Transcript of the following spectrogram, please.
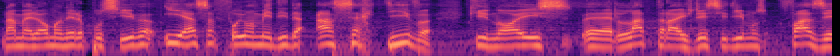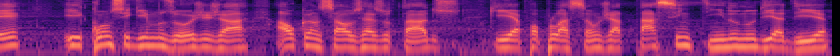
na melhor maneira possível e essa foi uma medida assertiva que nós é, lá atrás decidimos fazer e conseguimos hoje já alcançar os resultados que a população já está sentindo no dia a dia,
